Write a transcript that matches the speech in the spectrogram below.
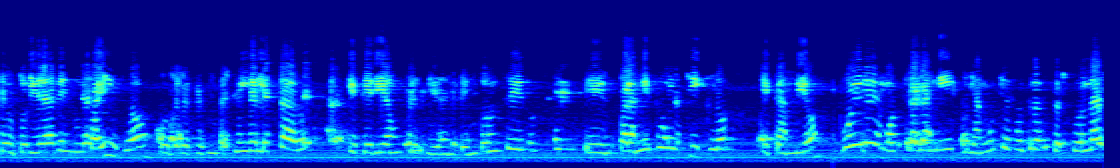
de autoridad en un país, ¿no? O de representación del Estado, que sería un presidente. Entonces, eh, para mí fue un ciclo que cambió. Puede demostrar a mí y a muchas otras personas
